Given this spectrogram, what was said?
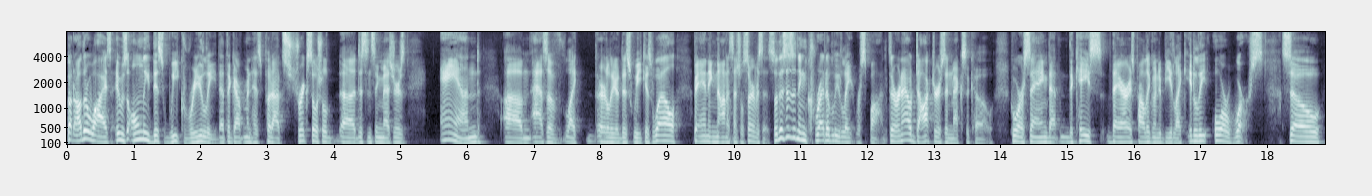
But otherwise, it was only this week really that the government has put out strict social uh, distancing measures and um, as of like earlier this week as well, banning non essential services. So this is an incredibly late response. There are now doctors in Mexico who are saying that the case there is probably going to be like Italy or worse. So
